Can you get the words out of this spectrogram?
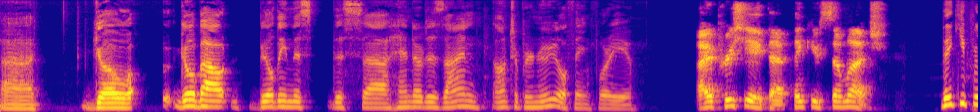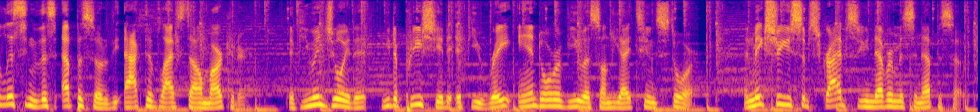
uh, go go about building this this uh, Hendo design entrepreneurial thing for you. I appreciate that. Thank you so much. Thank you for listening to this episode of the Active Lifestyle Marketer. If you enjoyed it, we'd appreciate it if you rate and or review us on the iTunes Store. And make sure you subscribe so you never miss an episode.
